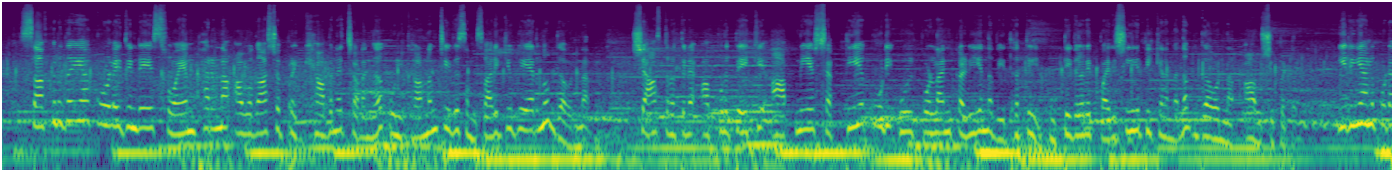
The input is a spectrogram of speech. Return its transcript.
Sahrudaya കോളേജിന്റെ സ്വയംഭരണ അവകാശ പ്രഖ്യാപന ചടങ്ങ് ഉദ്ഘാടനം ചെയ്ത് സംസാരിക്കുകയായിരുന്നു ഗവർണർ. ശാസ്ത്രത്തിന് അപ്പുറത്തേക്ക് ആത്മീയ ശക്തിയെ കൂടി ഉൾക്കൊള്ളാൻ കഴിയുന്ന വിധത്തിൽ കുട്ടികളെ പരിശീലിപ്പിക്കണമെന്നും ഗവർണർ ആവശ്യപ്പെട്ടു. ഇരിങ്ങാലക്കുട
